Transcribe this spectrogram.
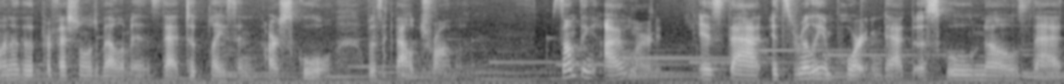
one of the professional developments that took place in our school was about trauma. Something I've learned is that it's really important that a school knows that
